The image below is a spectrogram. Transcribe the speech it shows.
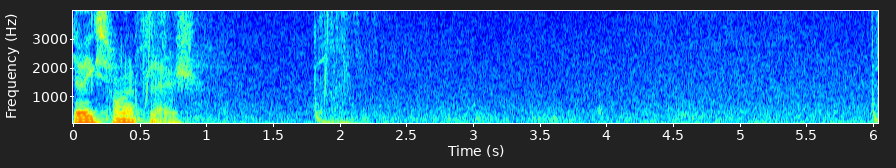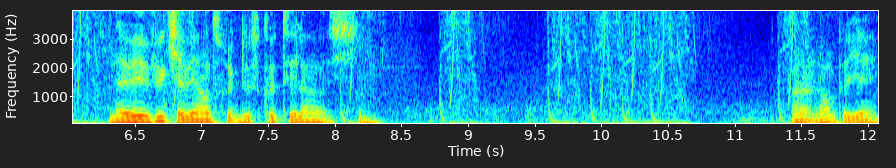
Direction la plage. On avait vu qu'il y avait un truc de ce côté-là aussi. Voilà, là on peut y aller.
